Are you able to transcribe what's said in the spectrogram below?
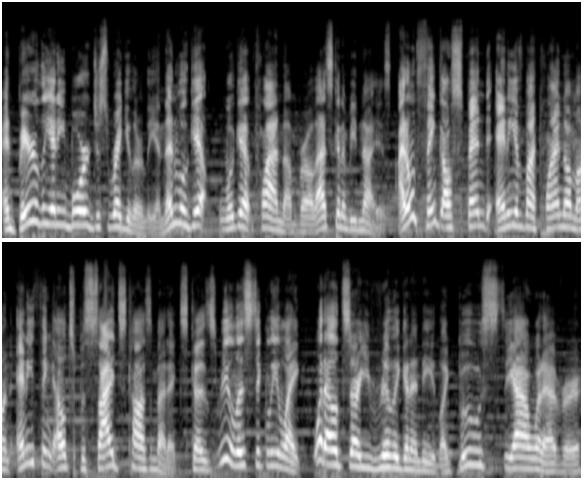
and barely any more just regularly and then we'll get we'll get platinum bro that's gonna be nice i don't think i'll spend any of my platinum on anything else besides cosmetics because realistically like what else are you really gonna need like boosts yeah whatever.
